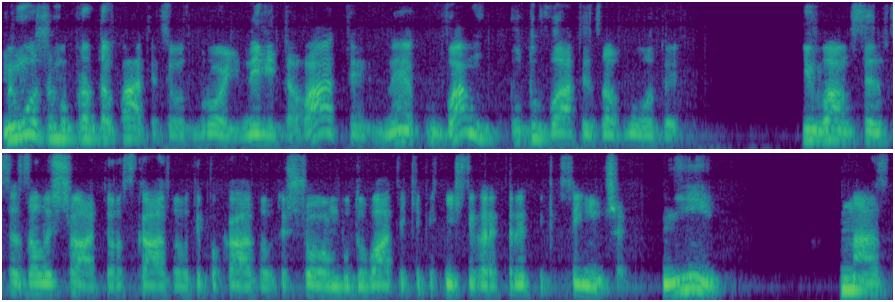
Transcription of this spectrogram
Ми можемо продавати це озброєння, не віддавати, не вам будувати заводи і вам все, все залишати, розказувати, показувати, що вам будувати, які технічні характеристики, все інше. Ні, нас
